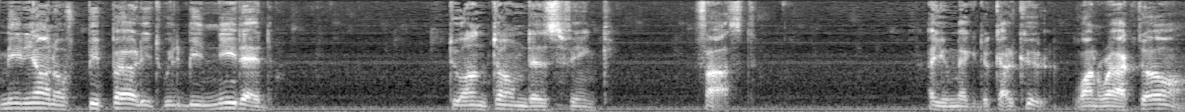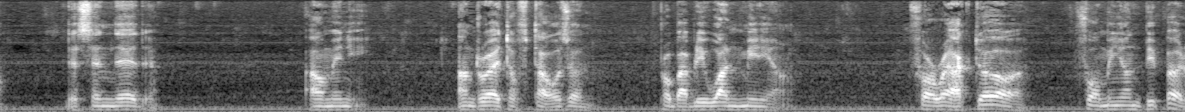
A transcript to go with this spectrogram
million of people it will be needed to entomb this thing fast? And you make the calcul. One reactor descended how many? Hundreds of thousands, probably one million. Four reactor, 4 million people.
